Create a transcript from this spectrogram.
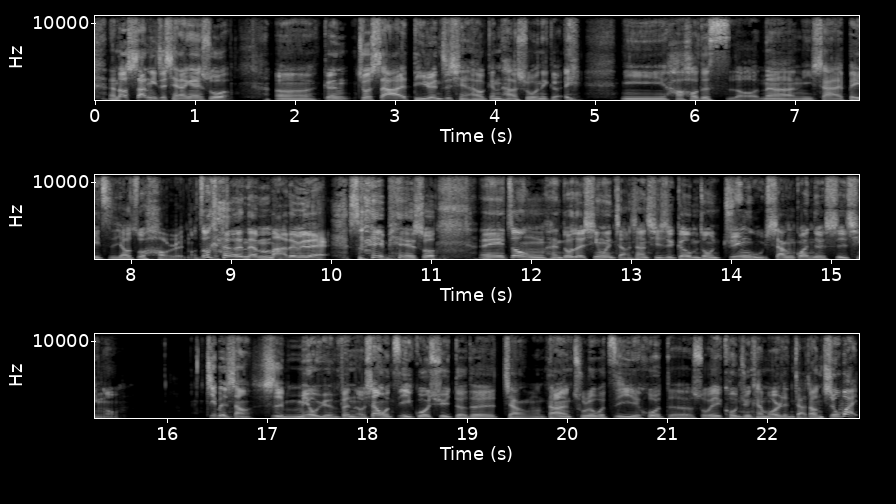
难道杀你之前还跟他说，呃，跟就杀敌人之前还要跟他说那个，哎，你好好的死哦，那你下一辈子要做好人哦？怎么可能嘛，对不对？所以变成说，哎，这种很多的新闻奖项，其实跟我们这种军武相关的事情哦。基本上是没有缘分的。像我自己过去得的奖，当然除了我自己获得所谓空军楷模二等奖章之外，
